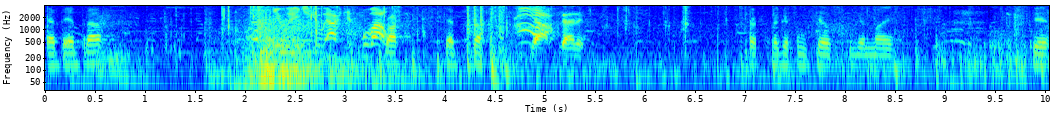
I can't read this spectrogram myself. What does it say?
Get there atrás. New HQ active, move out. Rock. Get stuff. Yeah, got it. Try to get some kills to get my shit.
